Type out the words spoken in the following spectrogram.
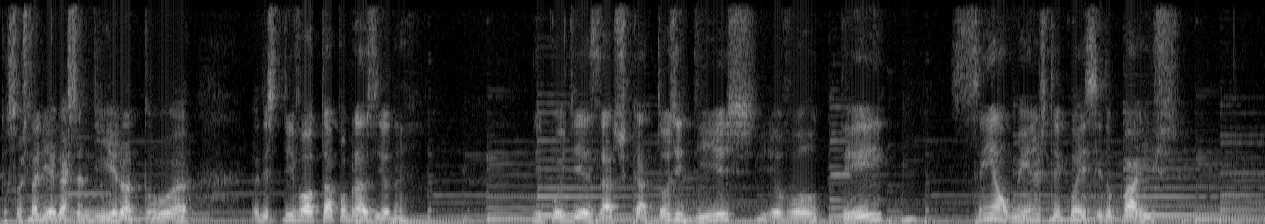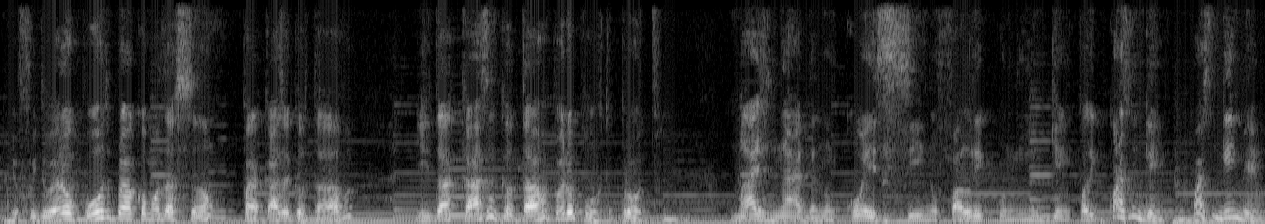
que eu só estaria gastando dinheiro à toa, eu decidi voltar para o Brasil, né? Depois de exatos 14 dias, eu voltei sem ao menos ter conhecido o país. Eu fui do aeroporto para a acomodação, para a casa que eu estava, e da casa que eu estava para o aeroporto. Pronto. Mais nada, não conheci, não falei com ninguém, falei quase ninguém, quase ninguém mesmo.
